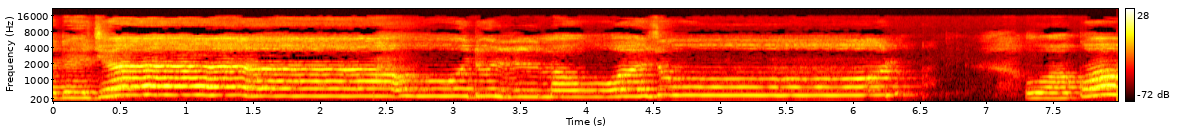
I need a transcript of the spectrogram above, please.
فقد جاءوا ظلما وزور وقالوا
